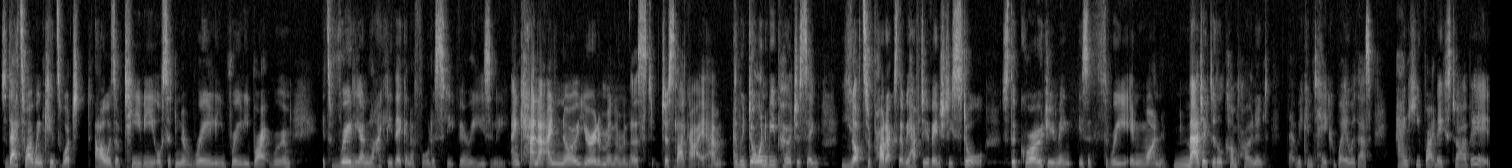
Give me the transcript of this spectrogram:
So that's why when kids watch hours of TV or sit in a really, really bright room, it's really unlikely they're going to fall asleep very easily. And Canna, I know you're a minimalist, just like I am, and we don't want to be purchasing lots of products that we have to eventually store. So the Glow Dreaming is a three in one magic little component that we can take away with us and keep right next to our bed.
